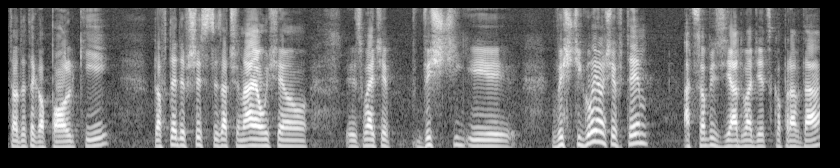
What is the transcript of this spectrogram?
to do tego Polki, to wtedy wszyscy zaczynają się, y, słuchajcie, wyścig, y, wyścigują się w tym, a co byś zjadła dziecko, prawda?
